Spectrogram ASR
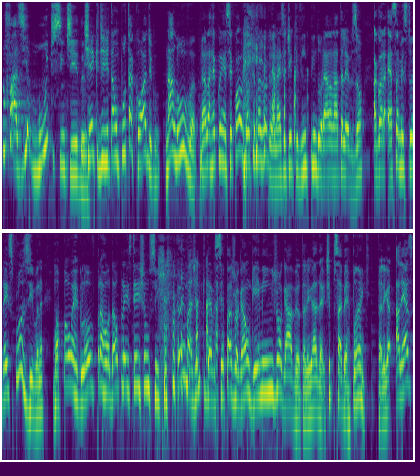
não fazia muito sentido. Tinha que digitar um puta código na luva pra ela reconhecer qual jogo você tá jogando. Aí você tinha que vir pendurar ela na televisão. Agora, essa mistura é explosiva, né? Uma Power Glove pra rodar o PlayStation 5. Eu imagino que deve ser pra jogar um game injogável, tá ligado? É Tipo Cyberpunk, tá ligado? Aliás,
